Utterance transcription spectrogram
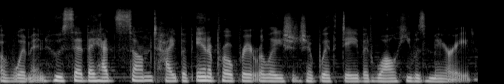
of women who said they had some type of inappropriate relationship with David while he was married.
